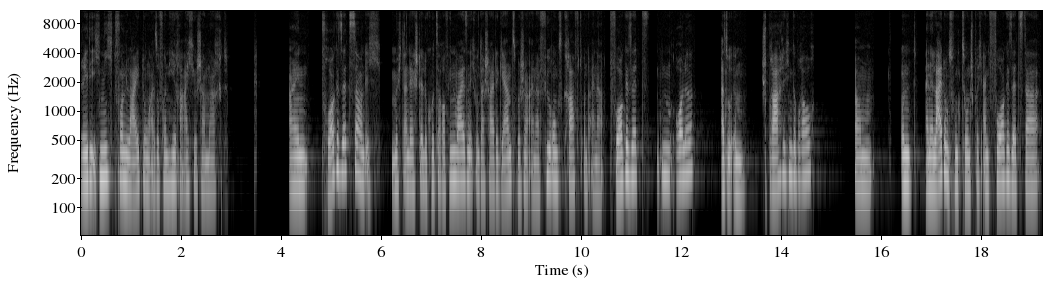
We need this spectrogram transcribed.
rede ich nicht von Leitung, also von hierarchischer Macht. Ein Vorgesetzter, und ich möchte an der Stelle kurz darauf hinweisen, ich unterscheide gern zwischen einer Führungskraft und einer vorgesetzten Rolle, also im sprachlichen Gebrauch. Ähm, und eine Leitungsfunktion, sprich ein Vorgesetzter,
